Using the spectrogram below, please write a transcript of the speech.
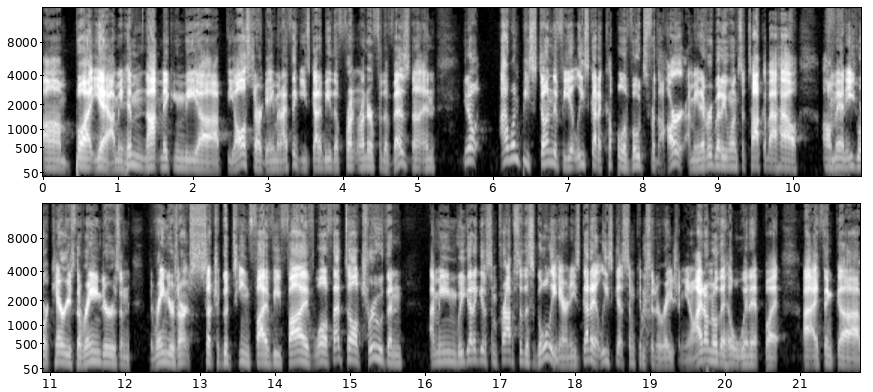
Um, but yeah, I mean, him not making the uh, the All Star game, and I think he's got to be the front runner for the Vezina. And you know, I wouldn't be stunned if he at least got a couple of votes for the Hart. I mean, everybody wants to talk about how, oh man, Igor carries the Rangers, and the Rangers aren't such a good team five v five. Well, if that's all true, then I mean, we got to give some props to this goalie here, and he's got to at least get some consideration. You know, I don't know that he'll win it, but I think uh,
